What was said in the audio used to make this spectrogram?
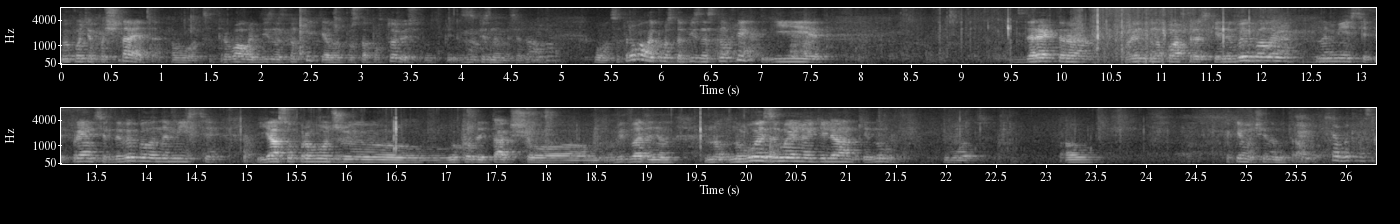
Ви потім почитаєте. От, це тривалий бізнес-конфлікт, я вже просто повторююсь, тут запізнилися. Да? От, це тривалий просто бізнес-конфлікт і директора ринку на Пастерській не вибили на місці, підприємців не вибили на місці. Я супроводжую, виходить так, що відведення нової земельної ділянки. Ну, от. Таким чином і трапилося. Все, будь ласка.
